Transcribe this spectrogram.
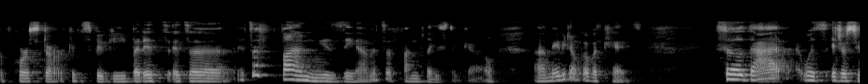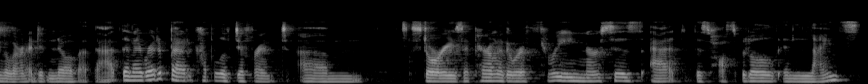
of course dark and spooky, but it's it's a it's a fun museum. It's a fun place to go. Uh, maybe don't go with kids. So that was interesting to learn. I didn't know about that. Then I read about a couple of different um, stories. Apparently, there were three nurses at this hospital in Linz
